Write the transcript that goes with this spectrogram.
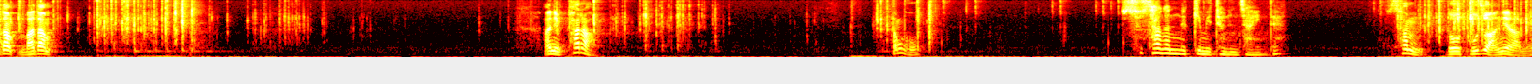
마담 마담. 아니 팔아. 삼고. 수상한 느낌이 드는 자인데. 3너 도주 아니라며.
